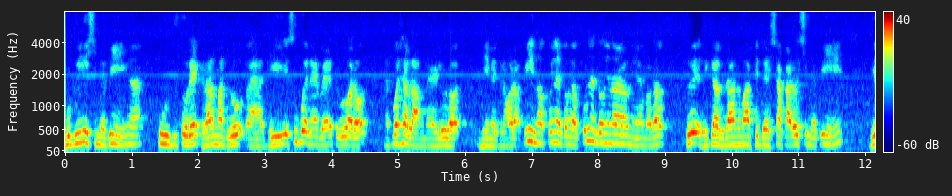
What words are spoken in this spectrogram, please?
မူကီလေးရှိမှပြီးရင် ပူဆိုတဲ့ကစားသမားတို့အဲဒီအစုပွဲနဲ့ပဲသူတို့ကတော့ပွက်ထက်လာမယ်လို့တော့မြင်နေကျွန်တော်ကတော့ပြီးရင်တော့ကွင်းလက်3ရောက်ကွင်းလက်3ရောက်နေရမှာတော့သူရဲ့အဓိကကစားသမားဖြစ်တဲ့ရှာကာတို့ရှိမှပြီးရင်ဒီရ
